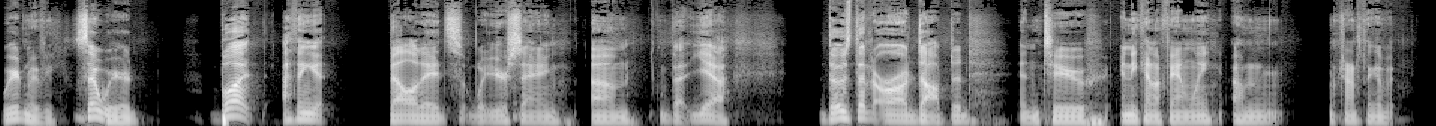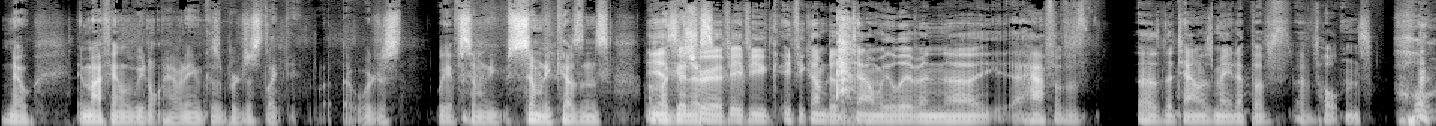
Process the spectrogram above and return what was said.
Weird movie. So weird. But I think it validates what you're saying. Um, that yeah, those that are adopted into any kind of family. Um, I'm trying to think of it. No, in my family we don't have any because we're just like we're just we have so many so many cousins. Oh yes, my goodness. true. If, if you if you come to the town we live in, uh, half of uh, the town is made up of of Holtons Hol-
